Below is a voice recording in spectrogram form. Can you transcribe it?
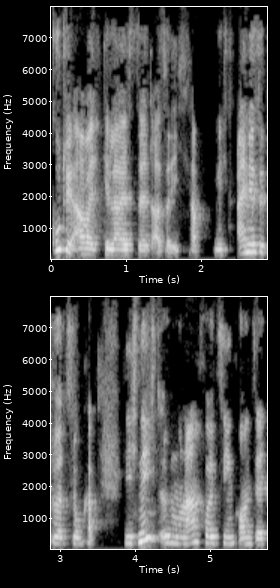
gute Arbeit geleistet. Also ich habe nicht eine Situation gehabt, die ich nicht irgendwo nachvollziehen konnte.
